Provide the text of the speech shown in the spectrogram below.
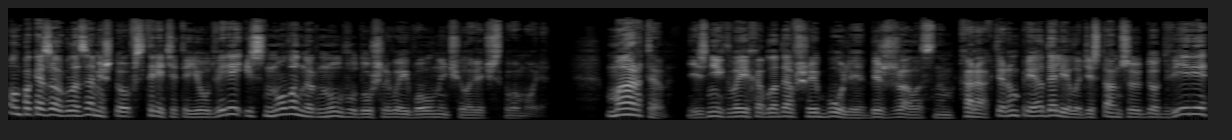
Он показал глазами, что встретит ее у дверей, и снова нырнул в удушливые волны человеческого моря. Марта, из них двоих обладавшая более безжалостным характером, преодолела дистанцию до двери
